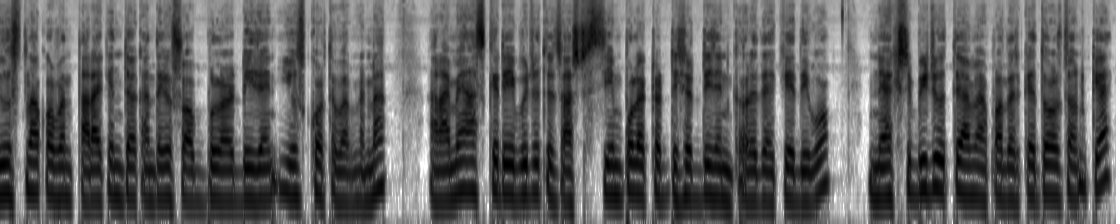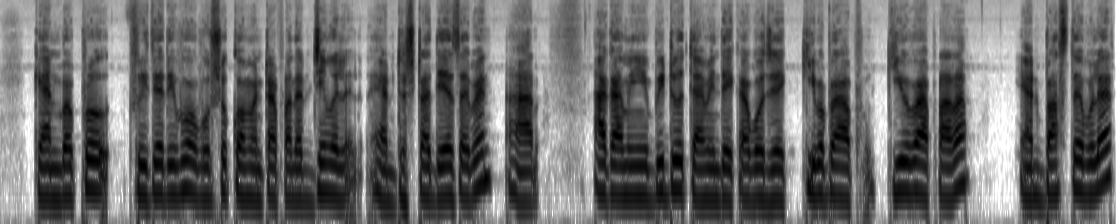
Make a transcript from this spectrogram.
ইউজ না করবেন, তারা কিন্তু এখান থেকে সবগুলো ডিজাইন ইউজ করতে পারবেন না। আর আমি আজকের এই ভিডিওতে জাস্ট সিম্পল একটা টি শার্ট ডিজাইন করে দেখিয়ে দিব। নেক্সট ভিডিওতে আমি আপনাদেরকে দশজনকে ক্যানভা প্রো ফ্রিতে দিব। অবশ্যই কমেন্টে আপনাদের জিমেল অ্যাড্রেসটা দিয়ে যাবেন। আর আগামী ভিডিওতে আমি দেখাবো যে কীভাবে কীভাবে আপনারা অ্যাডভান্স লেভেলের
